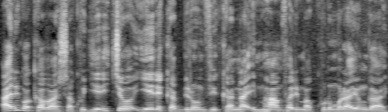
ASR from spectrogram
ariko akabasha kugira icyo yereka birumvikana impamvu ari makuru muri ayo ngayo.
